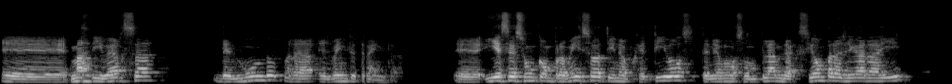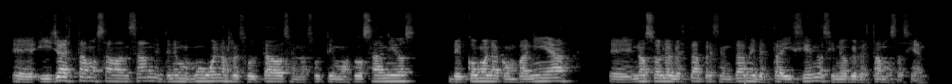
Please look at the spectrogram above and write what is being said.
eh, más diversa del mundo para el 2030. Eh, y ese es un compromiso, tiene objetivos, tenemos un plan de acción para llegar ahí eh, y ya estamos avanzando y tenemos muy buenos resultados en los últimos dos años de cómo la compañía no solo lo está presentando y lo está diciendo, sino que lo estamos haciendo.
